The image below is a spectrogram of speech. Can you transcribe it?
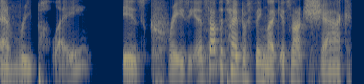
every play is crazy. And it's not the type of thing like it's not Shaq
